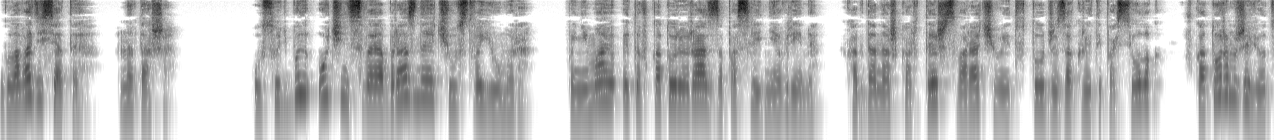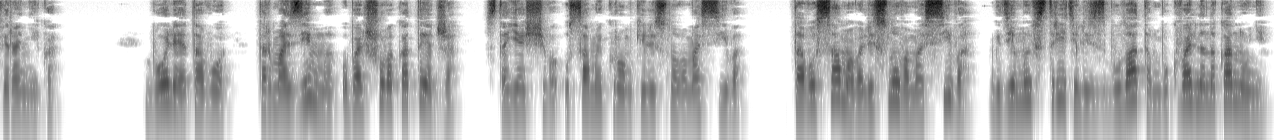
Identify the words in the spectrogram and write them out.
Глава десятая. Наташа. У судьбы очень своеобразное чувство юмора. Понимаю это в который раз за последнее время, когда наш кортеж сворачивает в тот же закрытый поселок, в котором живет Вероника. Более того, тормозим мы у большого коттеджа, стоящего у самой кромки лесного массива. Того самого лесного массива, где мы встретились с Булатом буквально накануне.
